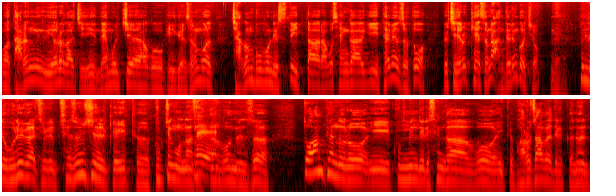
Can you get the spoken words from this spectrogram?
뭐 다른 여러 가지 뇌물죄하고 비교해서는 뭐 작은 부분일 수도 있다라고 생각이 되면서도 역시 이렇게 해서는 안 되는 거죠. 네. 근데 우리가 지금 최순실 게이트 국정농단 네. 사건을 보면서 또 한편으로 이 국민들이 생각하고 이렇게 바로 잡아야 될 거는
